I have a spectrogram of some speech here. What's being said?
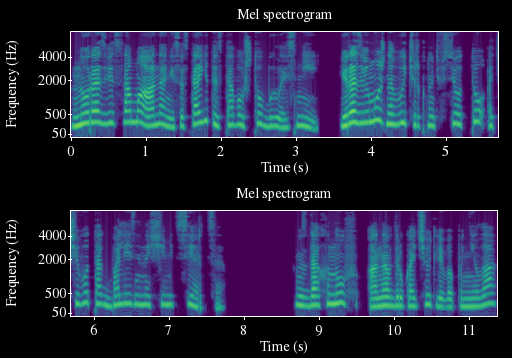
Но разве сама она не состоит из того, что было с ней? И разве можно вычеркнуть все то, от чего так болезненно щемит сердце? Вздохнув, она вдруг отчетливо поняла,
